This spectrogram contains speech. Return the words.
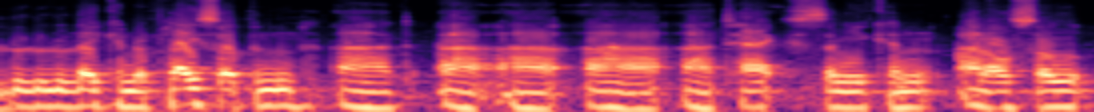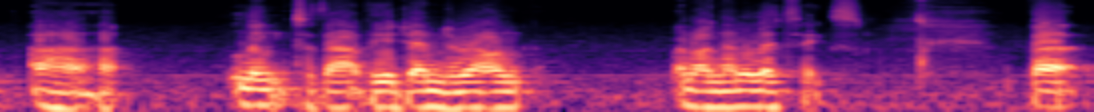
they can replace open uh, uh, uh, texts, and you can, and also link to that the agenda around around analytics. But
